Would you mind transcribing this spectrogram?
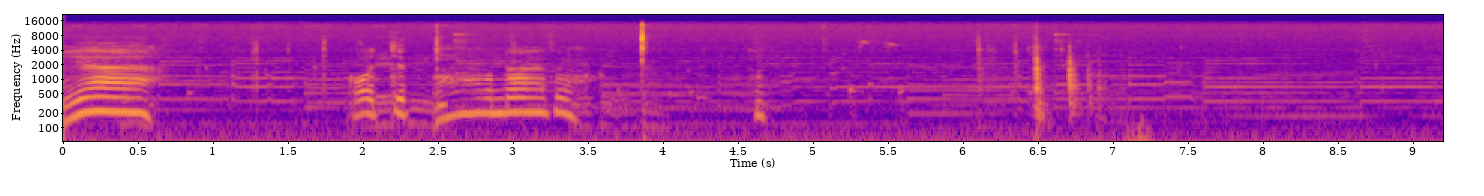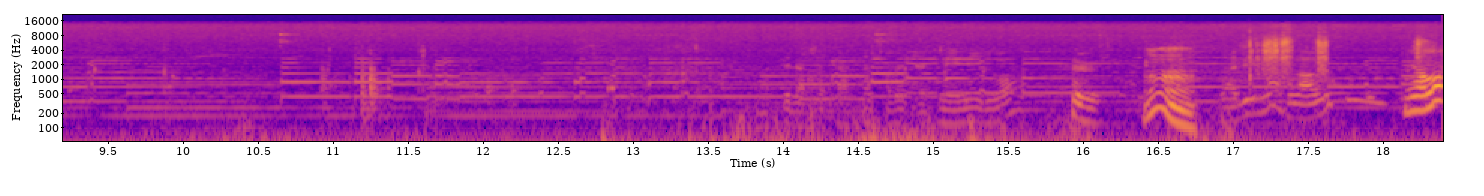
iya kocit. Ah bendanya tuh. Hmm. Tadi mah lalu iya lo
